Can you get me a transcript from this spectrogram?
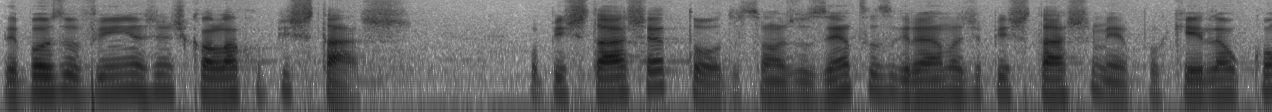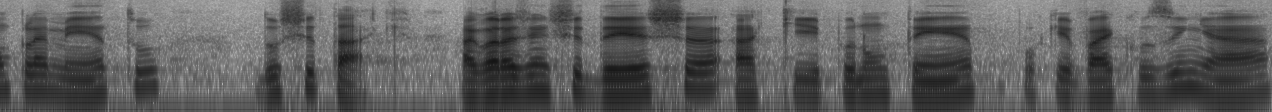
Depois do vinho a gente coloca o pistache. O pistache é todo, são as 200 gramas de pistache mesmo, porque ele é o complemento do shiitake. Agora a gente deixa aqui por um tempo, porque vai cozinhar,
